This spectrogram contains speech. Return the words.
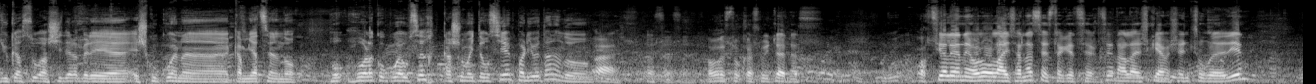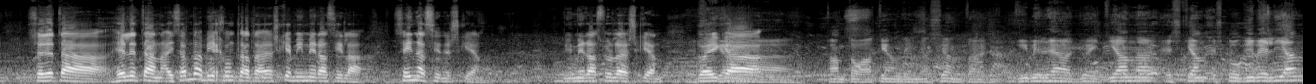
dukazu hasi dela bere eh, eskukoen uh, kambiatzen edo. Ho- Horako goa uzer, kasu maite unzie, parioetan edo? Ah, ez, ez, ez. Hor ez du kasu iten, ez. Hortzialean horola izan ez, ez dakit zertzen, ala eskian sentzu bedien. Zer eta heletan aizan da, bir kontra eta eskia mimerazila. Zein azien eskian. Mimerazuela eskian. Doaika, Tanto atian lehinazian eta gibelea joitian, eskian esko gibelian,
